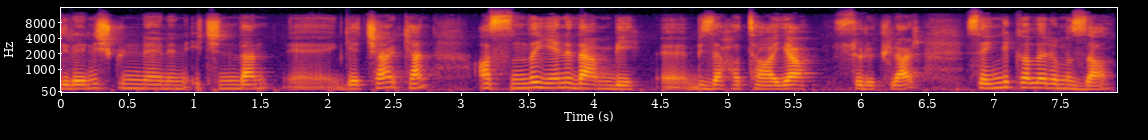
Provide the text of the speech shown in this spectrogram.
direniş günlerinin içinden e, geçerken aslında yeniden bir e, bize hataya sürükler. Sendikalarımıza,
